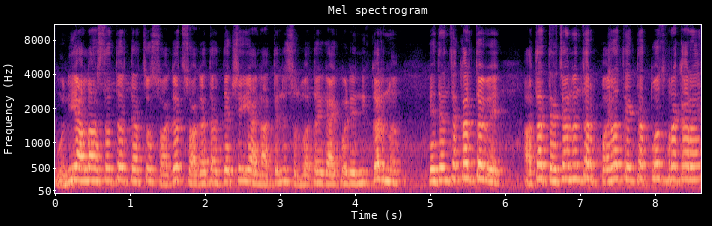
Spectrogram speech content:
कोणी आला असता तर त्याचं स्वागत स्वागताध्यक्ष या नात्याने सुलभाताई गायकवाड यांनी करणं हे त्यांचं कर्तव्य आहे. आता त्याच्यानंतर परत एकदा तोच प्रकार आहे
